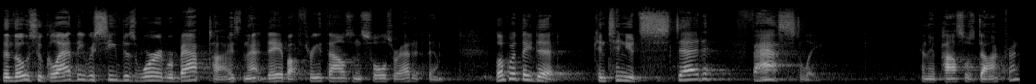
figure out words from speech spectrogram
Then those who gladly received his word were baptized, and that day about 3,000 souls were added to them. Look what they did. Continued steadfastly in the apostles' doctrine,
